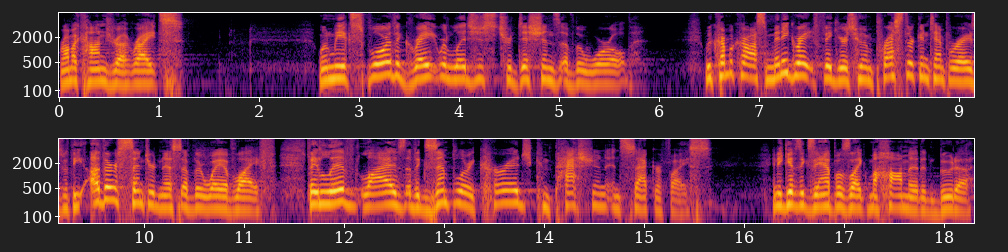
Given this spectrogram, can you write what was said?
Ramachandra writes When we explore the great religious traditions of the world, we come across many great figures who impress their contemporaries with the other centeredness of their way of life. They lived lives of exemplary courage, compassion, and sacrifice. And he gives examples like Muhammad and Buddha.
